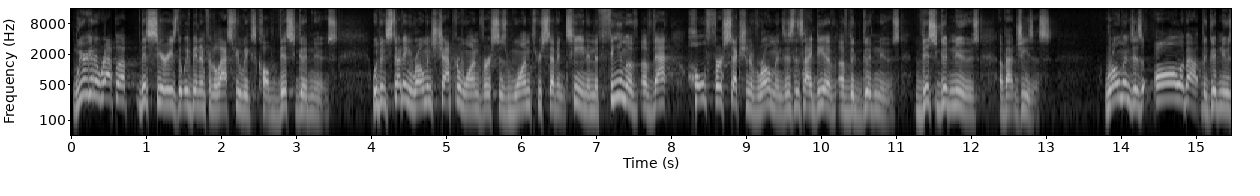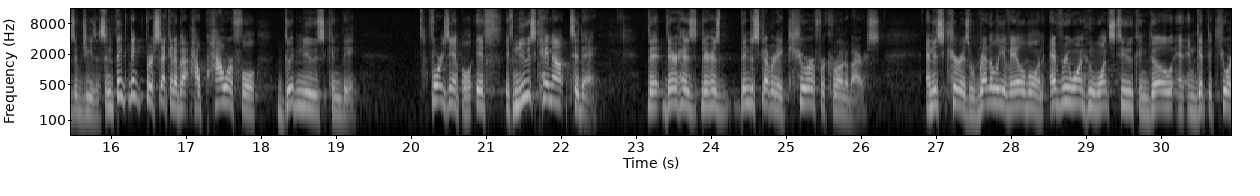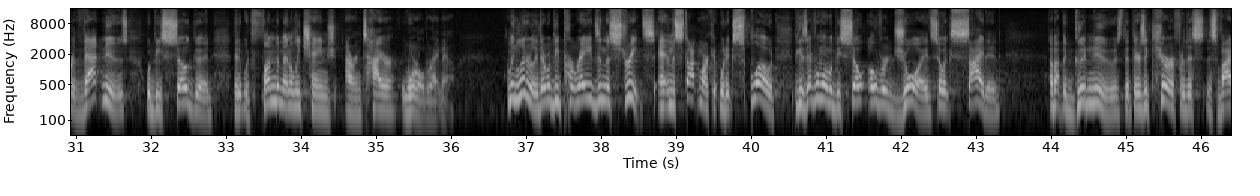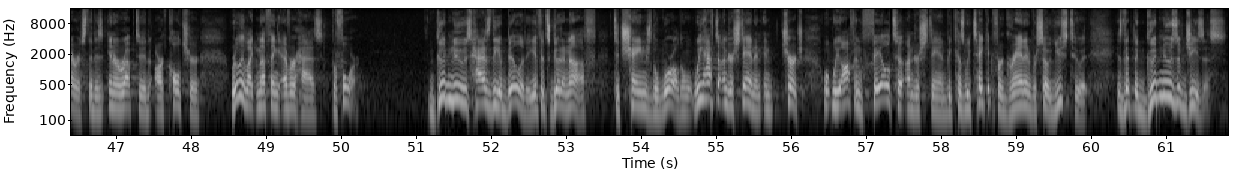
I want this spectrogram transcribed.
we're going to wrap up this series that we've been in for the last few weeks called This Good News. We've been studying Romans chapter 1, verses 1 through 17, and the theme of, of that whole first section of Romans is this idea of, of the good news, this good news about Jesus. Romans is all about the good news of Jesus. And think, think for a second about how powerful good news can be. For example, if, if news came out today that there has, there has been discovered a cure for coronavirus, and this cure is readily available, and everyone who wants to can go and, and, get the cure, that news would be so good that it would fundamentally change our entire world right now. I mean, literally, there would be parades in the streets, and the stock market would explode because everyone would be so overjoyed, so excited about the good news that there's a cure for this, this virus that has interrupted our culture really like nothing ever has before. Good news has the ability, if it's good enough, to change the world. And what we have to understand in, in, church, what we often fail to understand because we take it for granted, we're so used to it, is that the good news of Jesus,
